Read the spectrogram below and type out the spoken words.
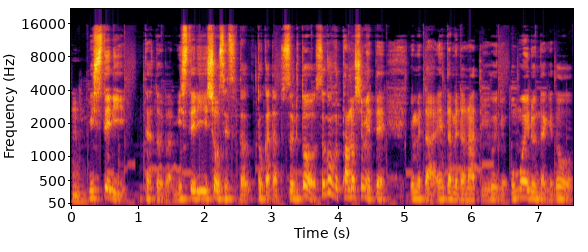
うん。ミステリー、例えばミステリー小説ととかだとすると、すごく楽しめて読めたエンタメだなっていうふうに思えるんだけど、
